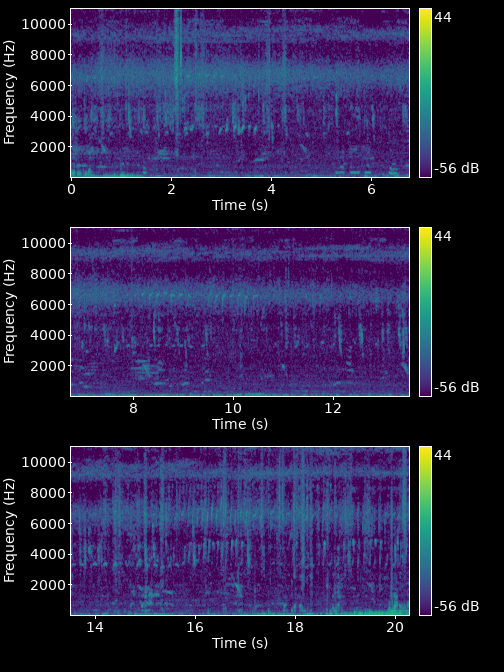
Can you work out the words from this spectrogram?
Ano natin ito? Huwag na, huwag na.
